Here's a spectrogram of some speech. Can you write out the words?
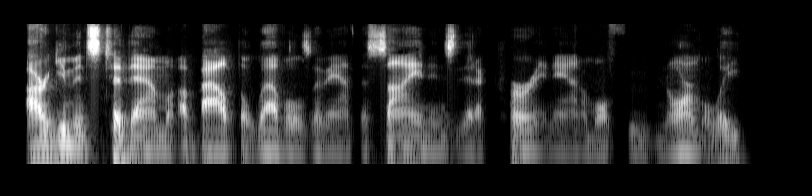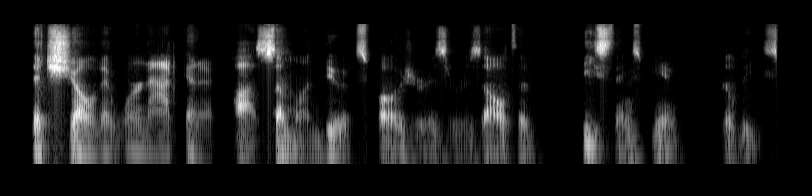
arguments to them about the levels of anthocyanins that occur in animal food normally that show that we're not going to cause some undue exposure as a result of these things being released.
